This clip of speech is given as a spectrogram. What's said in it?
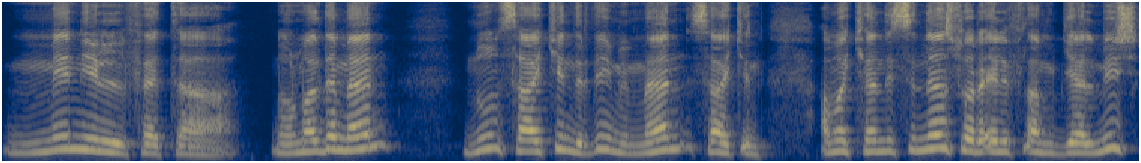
Menil feta. Normalde men nun sakindir değil mi? Men sakin. Ama kendisinden sonra elif gelmiş.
